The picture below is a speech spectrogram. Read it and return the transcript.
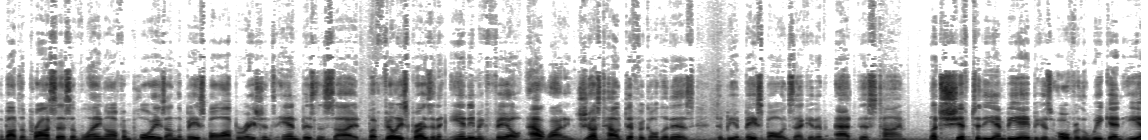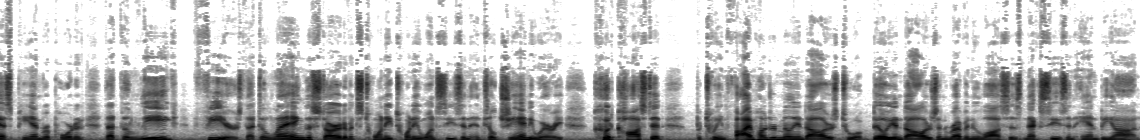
about the process of laying off employees on the baseball operations and business side, but Phillies president Andy MacPhail outlining just how difficult it is to be a baseball executive executive at this time. Let's shift to the NBA because over the weekend, ESPN reported that the league fears that delaying the start of its 2021 season until January could cost it between $500 million to a billion dollars in revenue losses next season and beyond.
